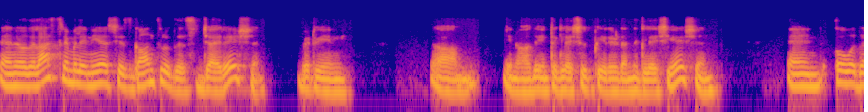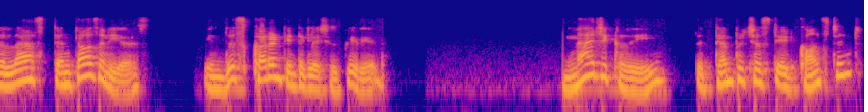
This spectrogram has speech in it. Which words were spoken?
And over the last three million years, she's gone through this gyration between um, you know, the interglacial period and the glaciation. And over the last 10,000 years, in this current interglacial period, magically the temperature stayed constant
